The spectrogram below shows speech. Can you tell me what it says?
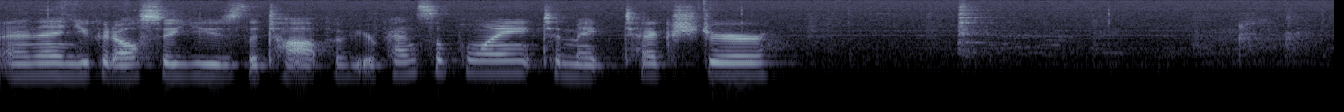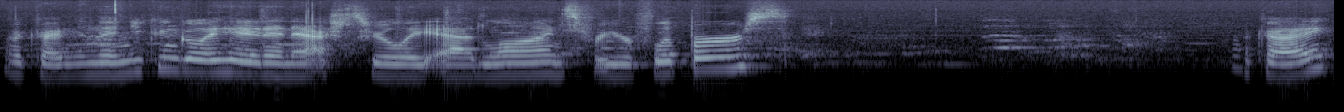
And then you could also use the top of your pencil point to make texture. Okay and then you can go ahead and actually add lines for your flippers okay?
